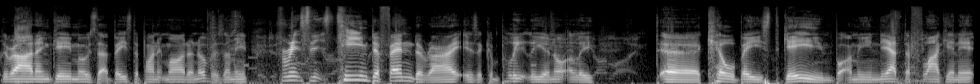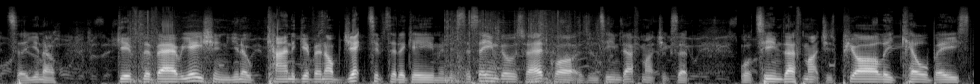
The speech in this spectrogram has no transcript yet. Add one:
there are them game modes that are based upon it more than others. I mean, for instance, Team Defender, right, is a completely and utterly uh, kill-based game, but I mean, they had the flag in it to, you know, give the variation, you know, kind of give an objective to the game, and it's the same goes for Headquarters and Team Deathmatch, except, well, Team Deathmatch is purely kill-based,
